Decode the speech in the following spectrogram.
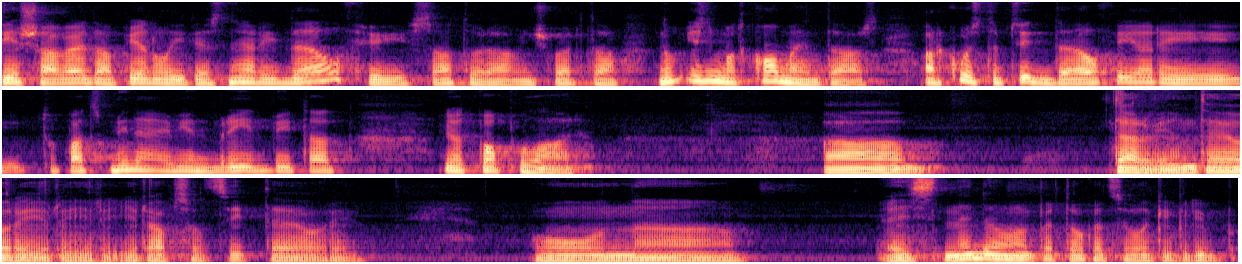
tiešā veidā piedalīties, ne arī Delfija saturā. Viņš var tā, nu, izņemot komentārus, ar ko starp citu Delfija arī tu pats minēji, vienu brīdi bija tāda ļoti populāra. Uh, tā ir viena teorija, ir, ir, ir absolūti cita teorija. Un, uh, es nedomāju par to, ka cilvēki grib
